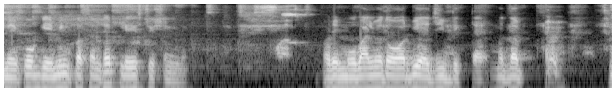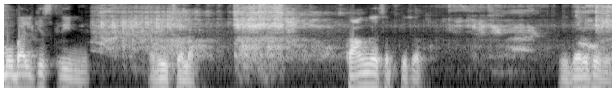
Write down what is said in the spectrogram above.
मेरे को गेमिंग पसंद है प्ले स्टेशन में। और ये मोबाइल में तो और भी अजीब दिखता है मतलब मोबाइल की स्क्रीन में। अभी चला। कहाँ गए सबके सब इधर को गए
